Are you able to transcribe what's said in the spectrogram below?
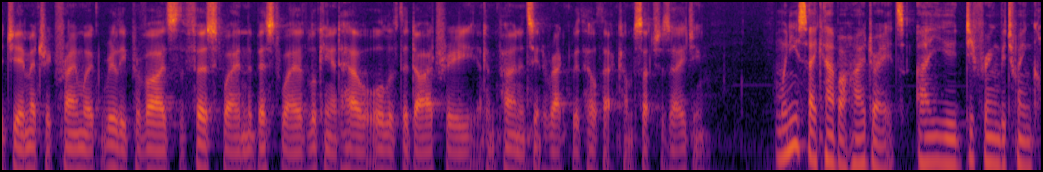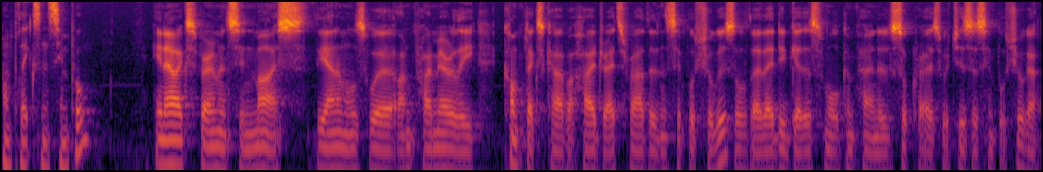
the geometric framework really provides the first way and the best way of looking at how all of the dietary components interact with health outcomes such as aging. When you say carbohydrates, are you differing between complex and simple? In our experiments in mice, the animals were on primarily complex carbohydrates rather than simple sugars, although they did get a small component of sucrose, which is a simple sugar.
